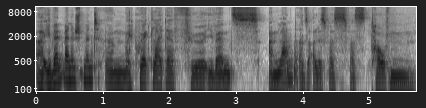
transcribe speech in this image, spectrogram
äh, Eventmanagement, ähm, war ich Projektleiter für Events an Land, also alles, was, was Taufen,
